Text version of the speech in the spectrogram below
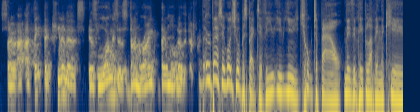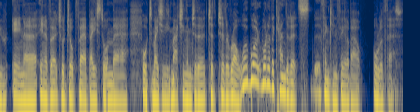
So I, I, think that candidates, as long as it's done right, they won't know the difference. But Roberto, what's your perspective? You, you, you talked about moving people up in the queue in a in a virtual job fair based on their automatically matching them to the to, to the role. What, what what are the candidates think and feel about all of this?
